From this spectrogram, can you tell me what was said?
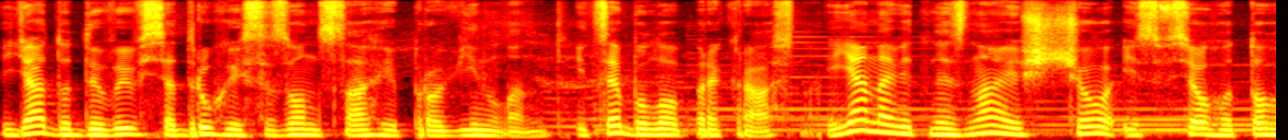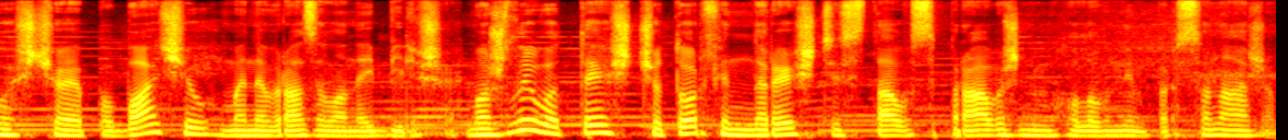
Я додивився другий сезон саги про Вінланд, і це було прекрасно. І я навіть не знаю, що із всього того, що я побачив, мене вразило найбільше. Можливо, те, що Торфін нарешті став справжнім головним персонажем,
